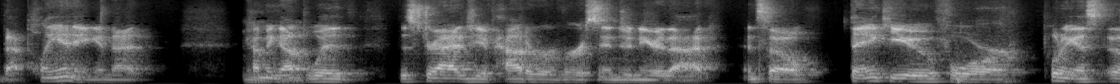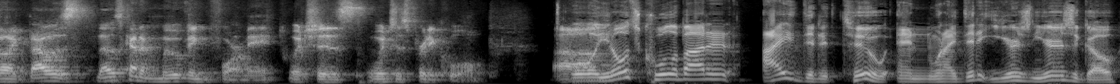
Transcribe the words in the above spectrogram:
that planning and that coming mm-hmm. up with the strategy of how to reverse engineer that. And so thank you for putting us like that was that was kind of moving for me, which is which is pretty cool. Um, well, you know what's cool about it? I did it too. And when I did it years and years ago,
